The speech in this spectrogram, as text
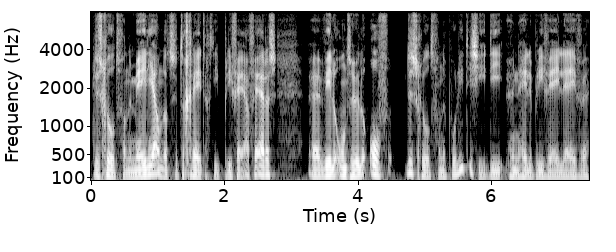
De schuld van de media, omdat ze te gretig die privéaffaires eh, willen onthullen, of de schuld van de politici die hun hele privéleven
